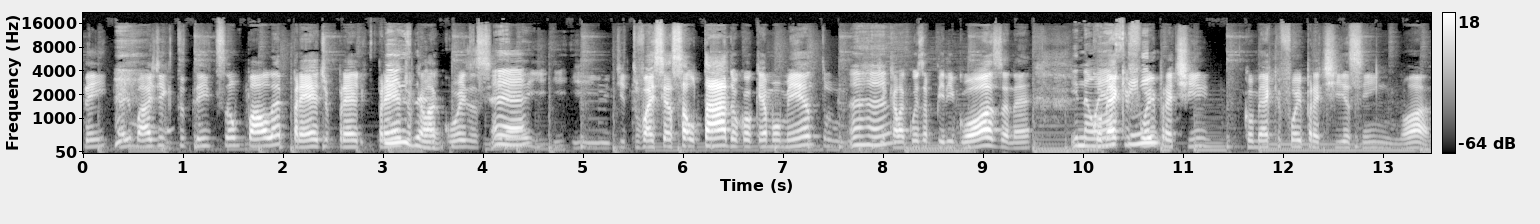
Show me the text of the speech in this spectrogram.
tem, a imagem que tu tem de São Paulo é prédio, prédio, prédio, Sim, aquela coisa assim, é. né? E, e, e, que tu vai ser assaltado a qualquer momento, uhum. aquela coisa perigosa, né? E não Como é, é que assim... foi para ti? Como é que foi para ti, assim, ó,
